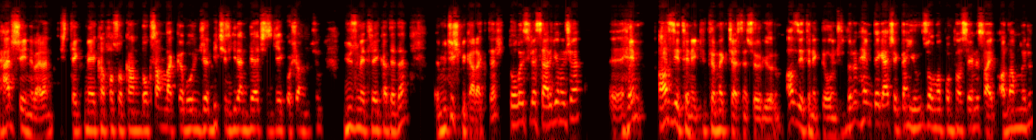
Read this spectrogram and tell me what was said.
her şeyini veren, işte tekmeye kafa sokan, 90 dakika boyunca bir çizgiden diğer çizgiye koşan, bütün 100 metreyi kat eden e, müthiş bir karakter. Dolayısıyla Sergen Hoca hem az yetenekli tırnak içerisinde söylüyorum. Az yetenekli oyuncuların hem de gerçekten yıldız olma potansiyeline sahip adamların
